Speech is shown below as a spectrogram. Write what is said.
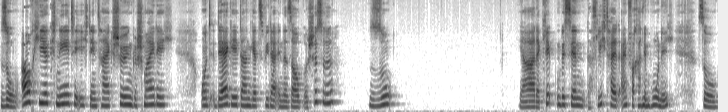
So, auch hier knete ich den Teig schön geschmeidig und der geht dann jetzt wieder in eine saubere Schüssel. So. Ja, der klebt ein bisschen, das liegt halt einfach an dem Honig. So,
